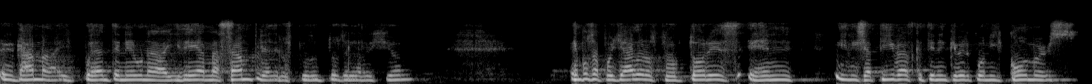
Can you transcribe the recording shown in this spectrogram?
eh, gama y puedan tener una idea más amplia de los productos de la región. Hemos apoyado a los productores en iniciativas que tienen que ver con e-commerce,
